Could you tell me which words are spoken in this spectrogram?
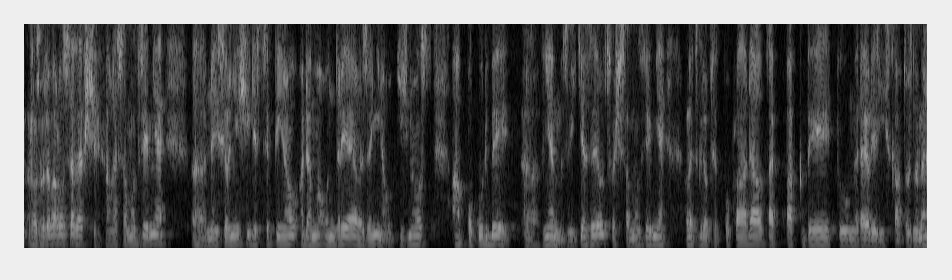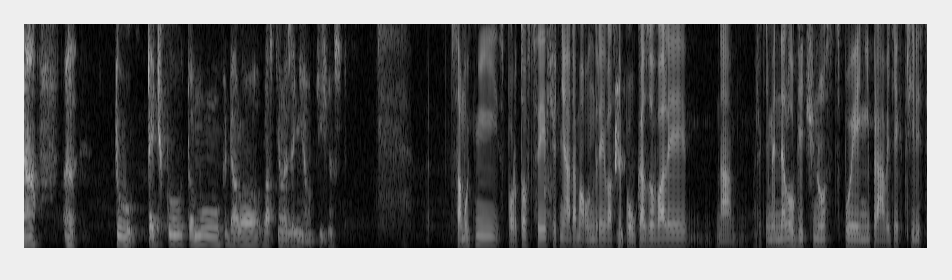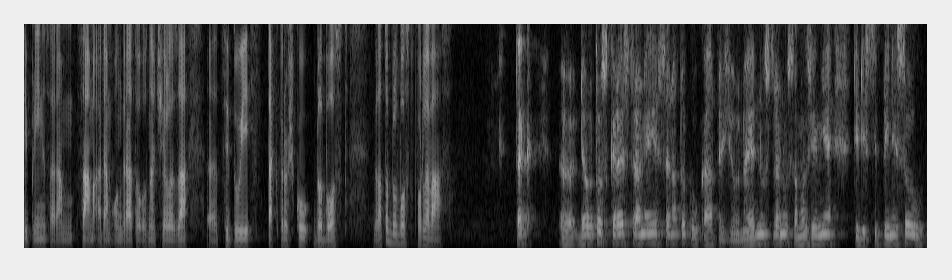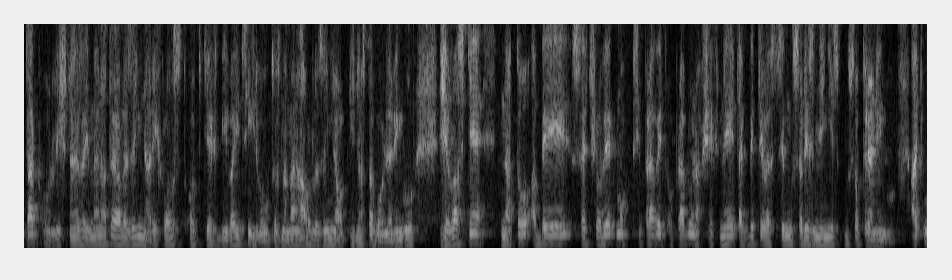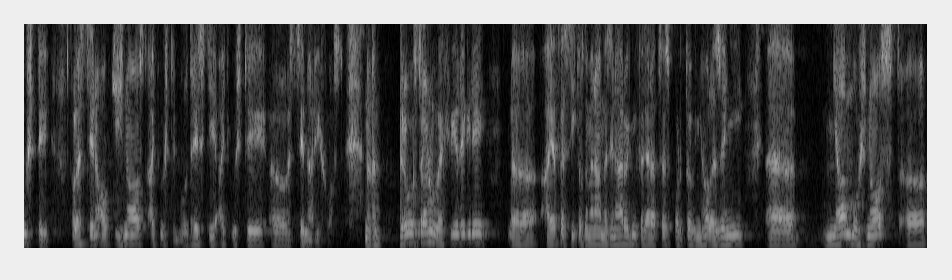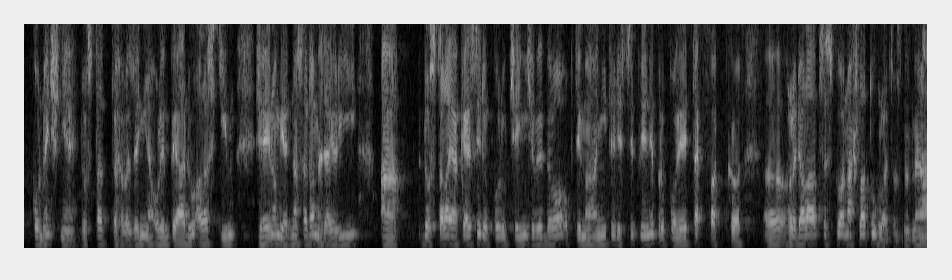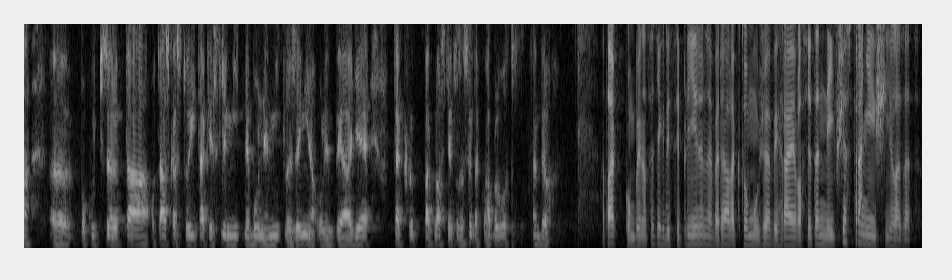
rozhodovalo se ve všech, ale samozřejmě eh, nejsilnější disciplínou Adama Ondry je lezení na obtížnost a pokud by eh, v něm zvítězil, což samozřejmě let kdo předpokládal, tak pak by tu medaili získal. To znamená, tu tečku tomu dalo vlastně lezení na obtížnost. Samotní sportovci, včetně Adama Ondry, vlastně poukazovali na, řekněme, nelogičnost spojení právě těch tří disciplín. Adam, sám Adam Ondra to označil za, eh, cituji, tak trošku blbost. Byla to blbost podle vás? Tak jde o to, z které strany se na to koukáte. Že jo? Na jednu stranu samozřejmě ty disciplíny jsou tak odlišné, zejména teda lezení na rychlost od těch zbývajících dvou, to znamená od lezení na obtížnost a boulderingu, že vlastně na to, aby se člověk mohl připravit opravdu na všechny, tak by ty lesci museli změnit způsob tréninku. Ať už ty lesci na obtížnost, ať už ty boldristi, ať už ty eh, lesci na rychlost. Na druhou stranu ve chvíli, kdy Eh, IFSC, to znamená Mezinárodní federace sportovního lezení, eh, měla možnost eh, konečně dostat lezení na olympiádu, ale s tím, že je jenom jedna sada medailí a dostala jakési doporučení, že by bylo optimální ty disciplíny propojit, tak pak hledala cestu a našla tuhle. To znamená, pokud ta otázka stojí tak, jestli mít nebo nemít lezení na olympiádě, tak pak vlastně to zase taková blbost nebyla. A ta kombinace těch disciplín nevede ale k tomu, že vyhraje vlastně ten nejvšestranější lezec?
